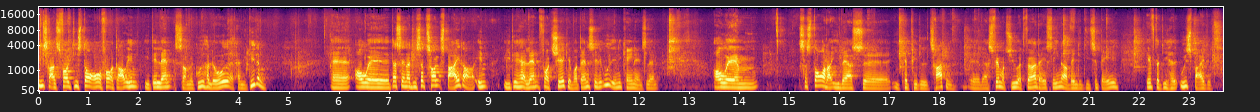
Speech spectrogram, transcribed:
Israels folk de står over for at drage ind i det land, som Gud har lovet, at han vil give dem. Øh, og øh, der sender de så 12 spejdere ind i det her land for at tjekke, hvordan ser det ud inde i Kanaans land. Og øh, så står der i vers øh, i kapitel 13, vers 25, at 40 dage senere vendte de tilbage, efter de havde udspejdet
